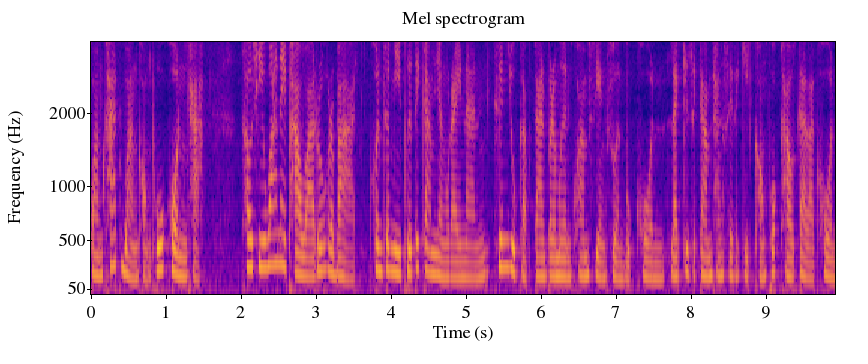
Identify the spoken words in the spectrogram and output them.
ความคาดหวังของผู้คนค่ะเขาชี้ว่าในภาวะโรคระบาด คนจะมีพฤติกรรมอย่างไรนั้น ขึ้นอยู่กับการประเมินความเสี่ยงส่วนบุคคล และกิจกรรมทางเศรษฐกิจของพวกเขาแต่ละคน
